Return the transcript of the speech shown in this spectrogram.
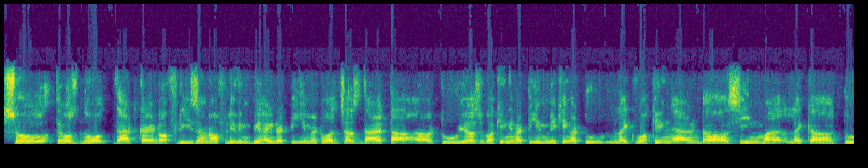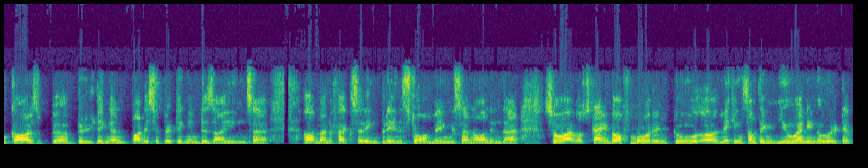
So there was no that kind of reason of leaving behind a team. It was just that uh, uh, two years working in a team, making a two like working and uh, seeing my like uh, two cars uh, building and participating in designs and uh, manufacturing, brainstormings and all in that. So I was kind of more into making something new and innovative.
